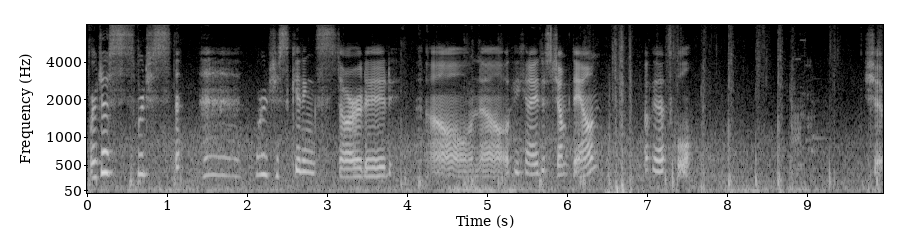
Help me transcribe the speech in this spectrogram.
We're just, we're just, we're just getting started. Oh no. Okay, can I just jump down? Okay, that's cool. Ship.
